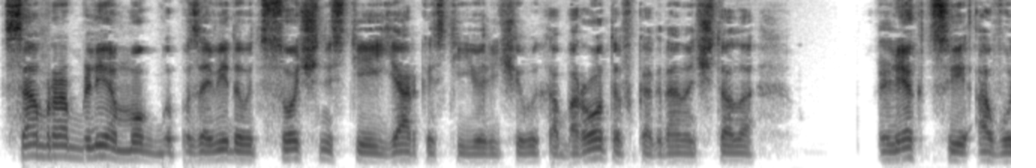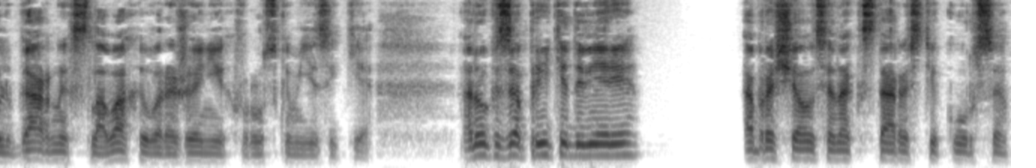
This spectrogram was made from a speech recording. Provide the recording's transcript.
Сам Рабле мог бы позавидовать сочности и яркости ее речевых оборотов, когда она читала лекции о вульгарных словах и выражениях в русском языке. «А ну-ка, заприте двери!» — обращалась она к старости курса.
